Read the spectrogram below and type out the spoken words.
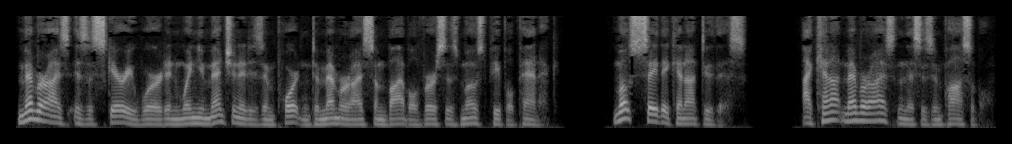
Memorize is a scary word, and when you mention it is important to memorize some Bible verses, most people panic. Most say they cannot do this. I cannot memorize, and this is impossible.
